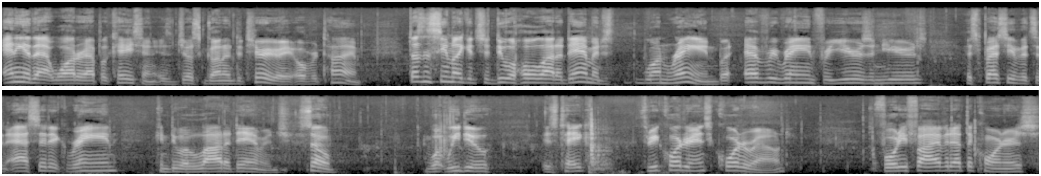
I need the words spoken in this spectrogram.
any of that water application is just gonna deteriorate over time doesn't seem like it should do a whole lot of damage one rain, but every rain for years and years, especially if it's an acidic rain, can do a lot of damage. So what we do is take three quarter inch quarter round, 45 it at the corners,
